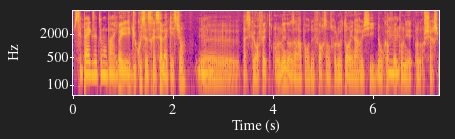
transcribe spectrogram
C'est pas exactement pareil. Et du coup, ça serait ça la question. Mhm. Euh, parce qu'en fait, on est dans un rapport de force entre l'OTAN et la Russie. Donc, en Mhm. fait, on, est, on cherche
